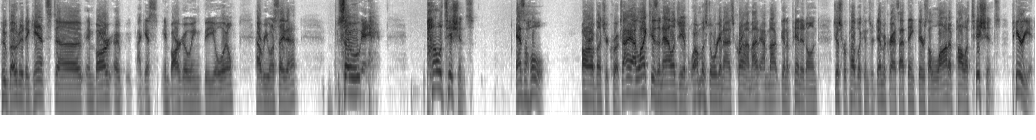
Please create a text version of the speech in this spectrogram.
who voted against uh, embar- uh, I guess embargoing the oil, however you want to say that. So politicians as a whole are a bunch of crooks. I, I liked his analogy of almost organized crime. I, I'm not going to pin it on just Republicans or Democrats. I think there's a lot of politicians, period,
